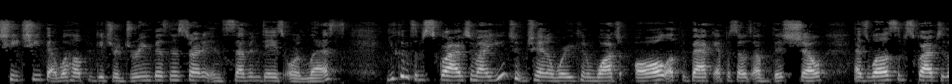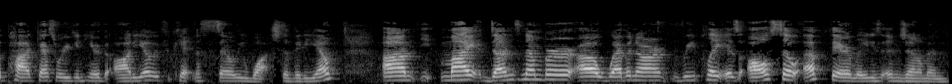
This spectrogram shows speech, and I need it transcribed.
cheat sheet that will help you get your dream business started in seven days or less. You can subscribe to my YouTube channel where you can watch all of the back episodes of this show, as well as subscribe to the podcast where you can hear the audio if you can't necessarily watch the video. Um, my Duns number uh, webinar replay is also up there, ladies and gentlemen.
